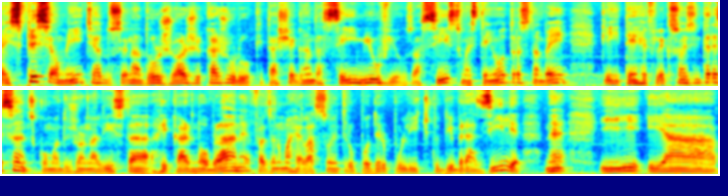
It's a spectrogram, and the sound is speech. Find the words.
Especialmente a do senador Jorge Cajuru, que está chegando a 100 mil views. Assisto, mas tem outras também que tem reflexões interessantes, como a do jornalista Ricardo Noblar, né, fazendo uma relação entre o poder político de Brasília né, e, e, a,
